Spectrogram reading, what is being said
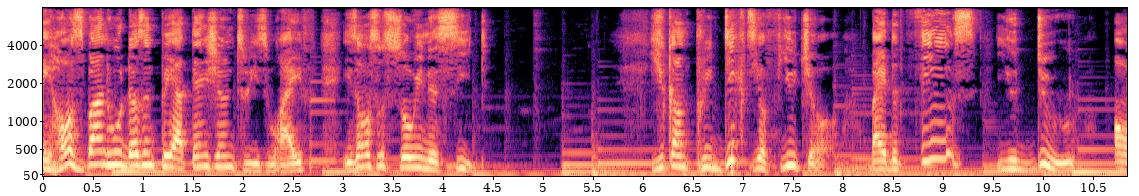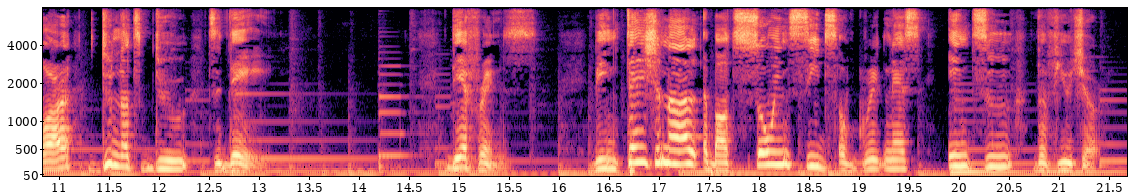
A husband who doesn't pay attention to his wife is also sowing a seed. You can predict your future by the things you do or do not do today. Dear friends, be intentional about sowing seeds of greatness into the future.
